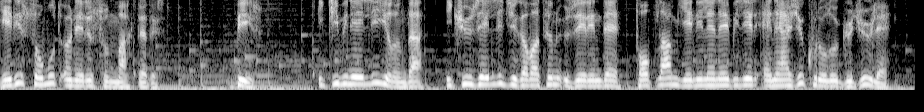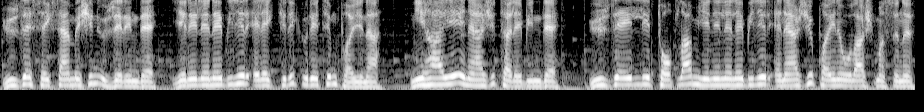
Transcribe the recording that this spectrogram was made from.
7 somut öneri sunmaktadır. 1. 2050 yılında 250 gigawattın üzerinde toplam yenilenebilir enerji kurulu gücüyle %85'in üzerinde yenilenebilir elektrik üretim payına, nihai enerji talebinde %50 toplam yenilenebilir enerji payına ulaşmasını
